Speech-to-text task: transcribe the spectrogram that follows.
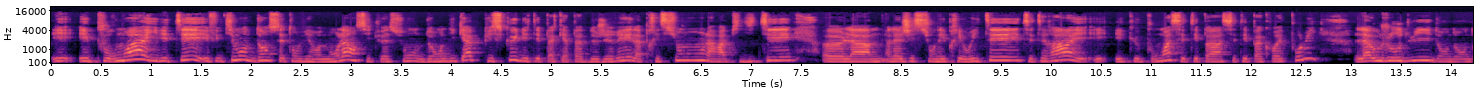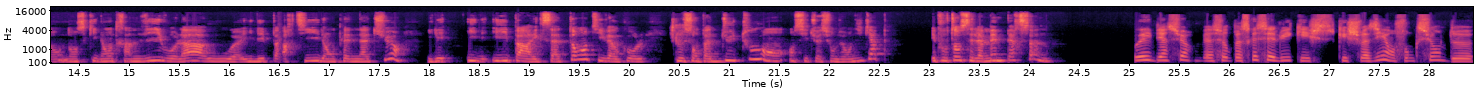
et, pour moi, il était effectivement dans cet environnement-là en situation de handicap, puisqu'il n'était pas capable de gérer la pression, la rapidité, euh, la, gestion des priorités, etc. Et, que pour moi, c'était pas, c'était pas correct pour lui. Là aujourd'hui, dans, dans, dans, ce qu'il est en train de vivre, là où euh, il est parti, il est en pleine nature, il, est, il, part avec sa tante, il va au cours. Je le sens pas du tout en situation de handicap. Et pourtant, c'est la même personne. Oui, bien sûr, bien sûr, parce que c'est lui qui, qui choisit en fonction de,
